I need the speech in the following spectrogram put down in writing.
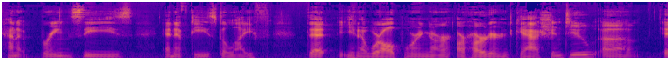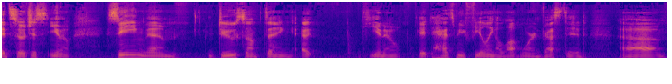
kind of brings these NFTs to life that you know we're all pouring our our hard earned cash into. Um, and so just you know seeing them do something, uh, you know, it has me feeling a lot more invested. Um,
